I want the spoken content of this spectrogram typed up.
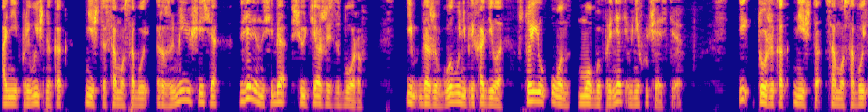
Они привычно, как нечто само собой разумеющееся, взяли на себя всю тяжесть сборов. Им даже в голову не приходило, что и он мог бы принять в них участие. И тоже как нечто само собой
